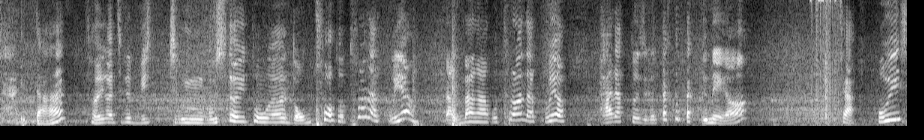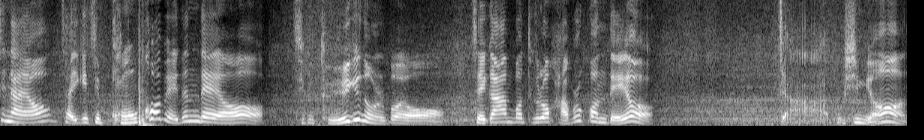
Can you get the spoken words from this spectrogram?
자, 일단 저희가 지금 미, 지금 무시더기 통은 너무 추워서 틀어놨고요. 난방하고 틀어놨고요. 바닥도 지금 따끈따끈해요. 자, 보이시나요? 자, 이게 지금 벙커 베드인데요. 지금 되게 넓어요. 제가 한번 들어가 볼 건데요. 자, 보시면.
